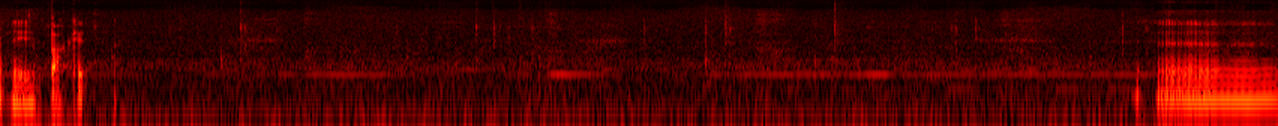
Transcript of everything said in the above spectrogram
I need a bucket. Uh,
